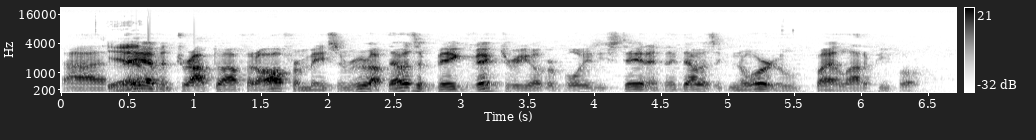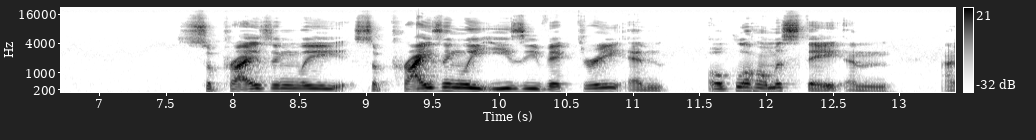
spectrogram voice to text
uh, yeah. they haven't dropped off at all from Mason Rudolph. That was a big victory over Boise State. I think that was ignored by a lot of people. Surprisingly, surprisingly easy victory, and Oklahoma State, and I,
